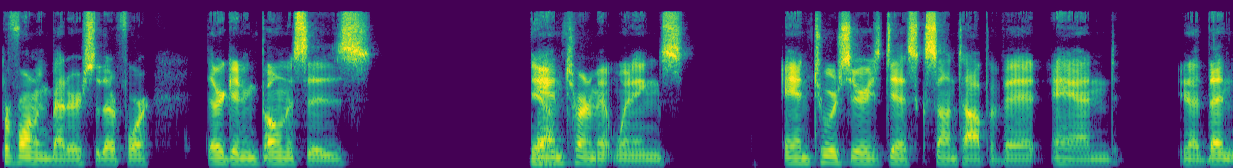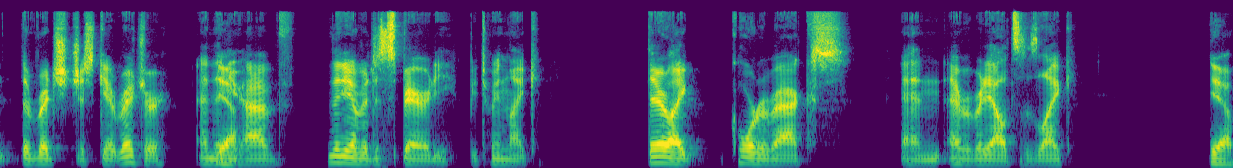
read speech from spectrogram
performing better. So therefore, they're getting bonuses Yeah. and tournament winnings and tour series discs on top of it, and you know then the rich just get richer, and then Yeah. you have then you have a disparity between like they're like quarterbacks and everybody else is like Yeah.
